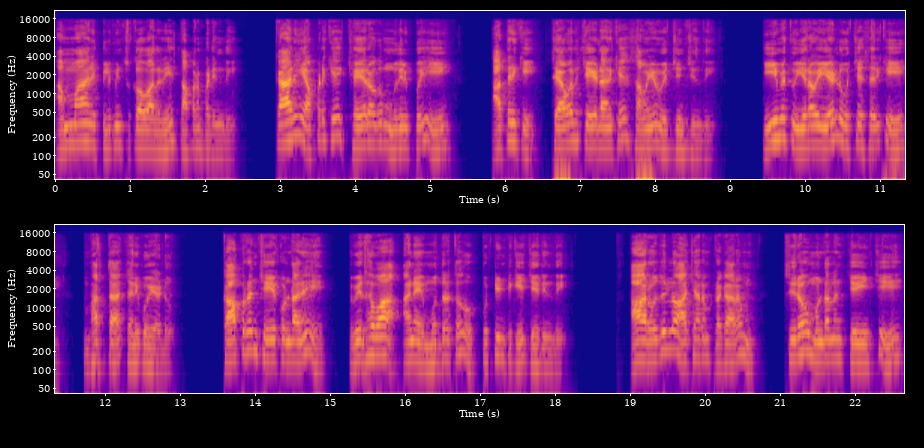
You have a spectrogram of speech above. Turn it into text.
అమ్మ అని పిలిపించుకోవాలని తపన పడింది. కానీ అప్పటికే క్షయరోగం ముదిరిపోయి అతనికి సేవలు చేయడానికే సమయం వెచ్చించింది. ఈమెకు ఇరవై ఏళ్ళు వచ్చేసరికి భర్త చనిపోయాడు. కాపురం చేయకుండానే విధవా అనే ముద్రతో పుట్టింటికి చేరింది. ఆ రోజుల్లో ఆచారం ప్రకారం శిరోముండనం చేయించి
